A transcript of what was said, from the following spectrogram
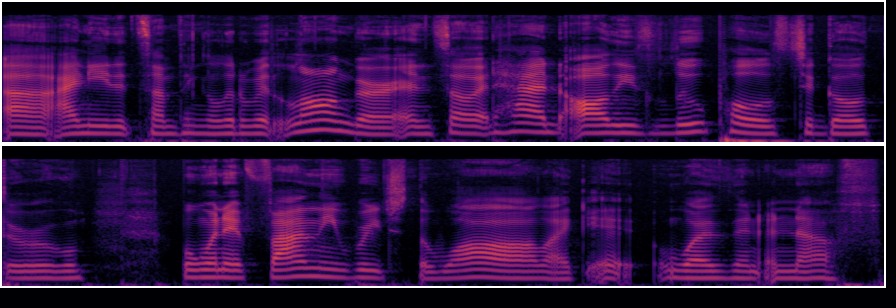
uh, I needed something a little bit longer, and so it had all these loopholes to go through. But when it finally reached the wall, like it wasn't enough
